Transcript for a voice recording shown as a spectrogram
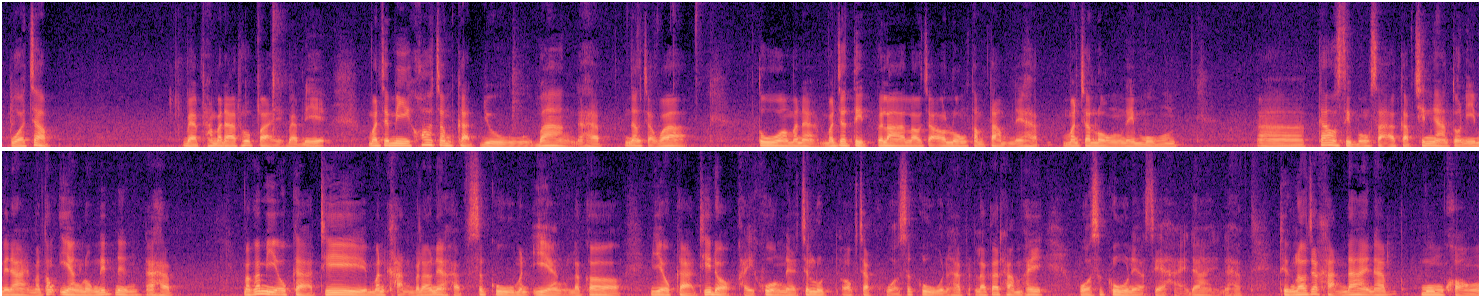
หัวจับแบบธรรมดาทั่วไปแบบนี้ มันจะมีข้อจำกัดอยู่บ้างนะครับ เนื่องจากว่าตัวมันอะมันจะติดเวลาเราจะเอาลงต่ำๆเนี่ยครับมันจะลงในมุม 90 องศากับชิ้นงานตัวนี้ไม่ได้ มันต้องเอียงลงนิดนึงนะครับ มันก็มีโอกาสที่มันขันไปแล้วเนี่ยครับสกรูมันเอียง แล้วก็มีโอกาสที่ดอกไขควงเนี่ยจะหลุดออกจากหัวสกรูนะครับ แล้วก็ทำให้หัวสกรูเนี่ยเสียหายได้นะครับ ถึงเราจะขันได้นะครับ มุมของ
